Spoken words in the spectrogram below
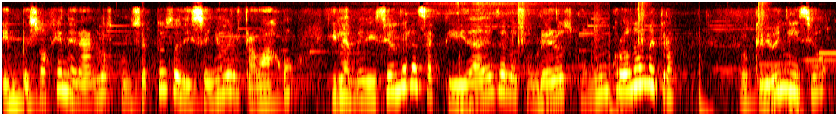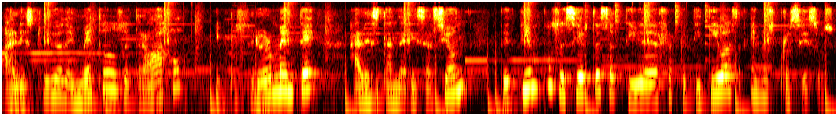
empezó a generar los conceptos de diseño del trabajo y la medición de las actividades de los obreros con un cronómetro, lo que dio inicio al estudio de métodos de trabajo y posteriormente a la estandarización de tiempos de ciertas actividades repetitivas en los procesos.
